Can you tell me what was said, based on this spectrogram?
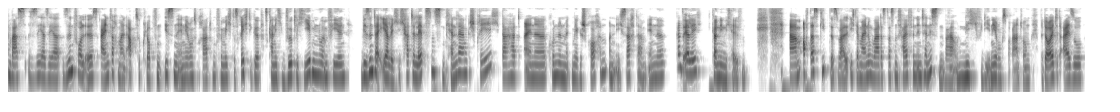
was sehr, sehr sinnvoll ist, einfach mal abzuklopfen, ist eine Ernährungsberatung für mich das Richtige. Das kann ich wirklich jedem nur empfehlen. Wir sind da ehrlich. Ich hatte letztens ein Kennenlerngespräch, da hat eine Kundin mit mir gesprochen und ich sagte am Ende, ganz ehrlich, ich kann Ihnen nicht helfen. Ähm, auch das gibt es, weil ich der Meinung war, dass das ein Fall für einen Internisten war und nicht für die Ernährungsberatung. Bedeutet also,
